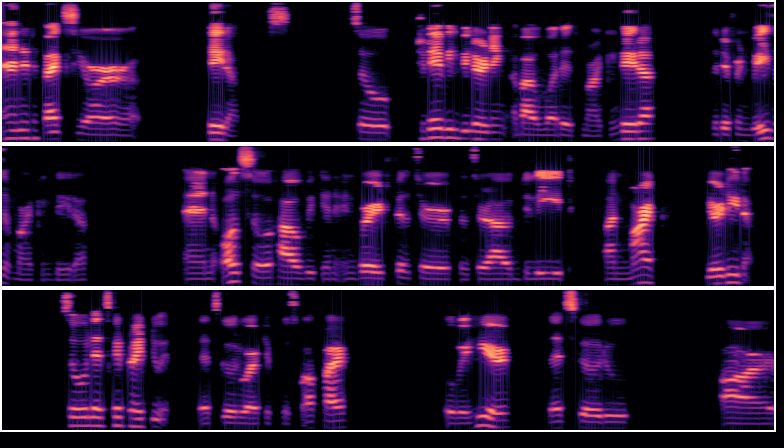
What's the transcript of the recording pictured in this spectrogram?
and it affects your data. So today we'll be learning about what is marking data, the different ways of marking data, and also how we can invert, filter, filter out, delete, unmark your data. So let's get right to it. Let's go to our TIBCO Spotfire. Over here, let's go to our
